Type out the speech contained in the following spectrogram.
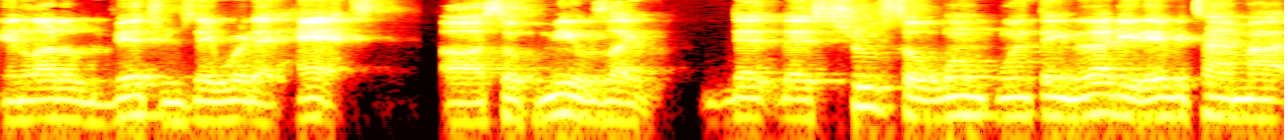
And a lot of the veterans, they wear their hats. Uh, so for me, it was like, that, that's true. So one, one thing that I did every time I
